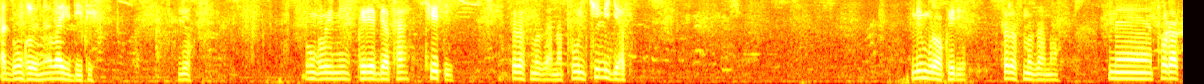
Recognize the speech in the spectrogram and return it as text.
આ ડુંગળીને વાવી દીધી. લ્યો. ડુંગળીની ઘરે બેઠા ખેતી. સરસ મજાના ફૂલ ખીલી ગયા લીમડો કર્યો સરસ મજાનો. ને થોડાક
